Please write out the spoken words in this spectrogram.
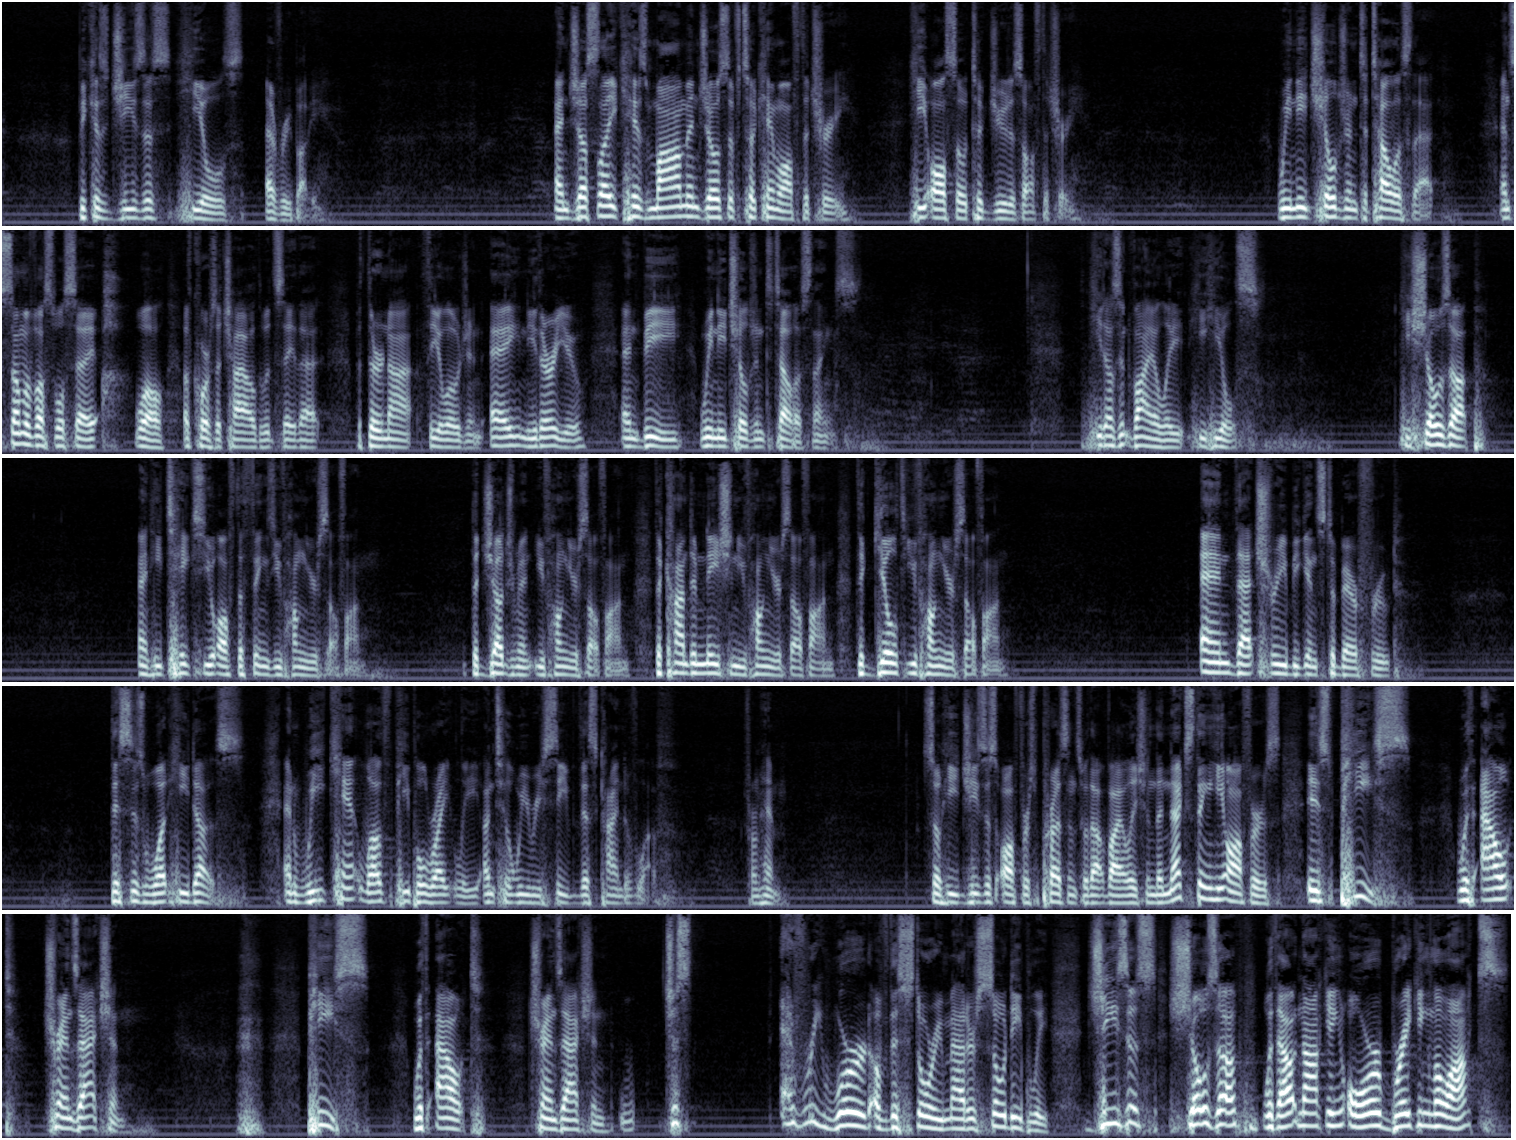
because Jesus heals everybody. And just like his mom and Joseph took him off the tree, he also took Judas off the tree. We need children to tell us that. And some of us will say, oh, well, of course a child would say that, but they're not theologian. A, neither are you. And B, we need children to tell us things. He doesn't violate, he heals. He shows up and he takes you off the things you've hung yourself on the judgment you've hung yourself on, the condemnation you've hung yourself on, the guilt you've hung yourself on. And that tree begins to bear fruit. This is what he does. And we can't love people rightly until we receive this kind of love from him. So he Jesus offers presence without violation. The next thing he offers is peace without transaction. peace without transaction. Just every word of this story matters so deeply. Jesus shows up without knocking or breaking the locks.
